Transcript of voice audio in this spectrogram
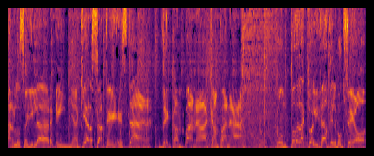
Carlos Aguilar e Iñaki Arzate están de campana a campana. Con toda la actualidad del boxeo,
